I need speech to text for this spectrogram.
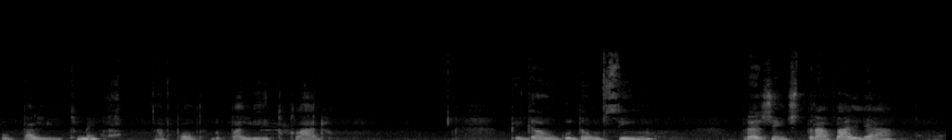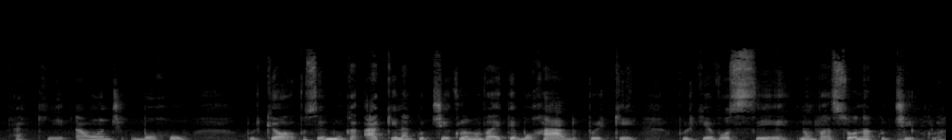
O palito, né? A ponta do palito, claro. Pegar um algodãozinho pra gente trabalhar aqui aonde borrou. Porque, ó, você nunca... Aqui na cutícula não vai ter borrado. Por quê? Porque você não passou na cutícula.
